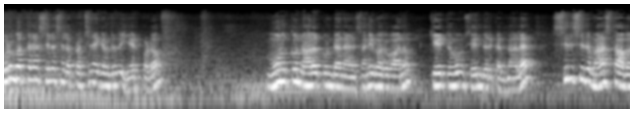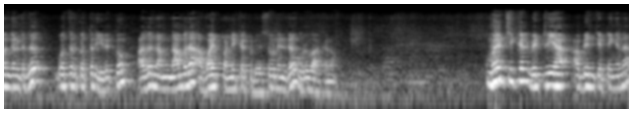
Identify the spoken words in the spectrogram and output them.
குடும்பத்தில் சில சில பிரச்சனைகள்ன்றது ஏற்படும். மூணுக்கும் நாலுக்கும் உண்டான சனி பகவானும் கேத்துவும் சேர்ந்து இருக்கிறதுனால சிறு சிறு மனஸ்தாபங்கள்ன்றது ஒருத்தருக்கு ஒருத்தர் இருக்கும். அதை நம் நாம தான் அவாய்ட் பண்ணிக்கக்கூடிய சூழ்நிலை உருவாக்கணும். முயற்சிகள் வெற்றியா அப்படின்னு கேட்டீங்கன்னா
